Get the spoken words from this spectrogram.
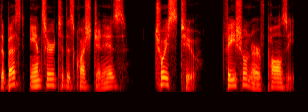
The best answer to this question is Choice 2 Facial nerve palsy.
